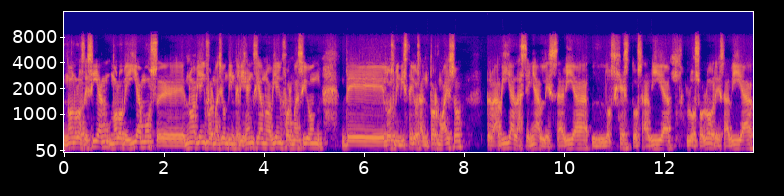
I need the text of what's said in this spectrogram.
No nos los decían, no lo veíamos, eh, no había información de inteligencia, no había información de los ministerios en torno a eso, pero había las señales, había los gestos, había los olores, había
